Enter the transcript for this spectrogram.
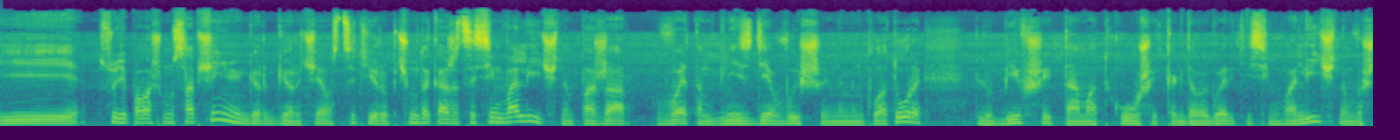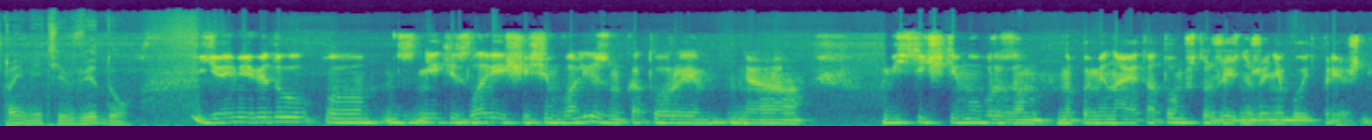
И, судя по вашему сообщению, Георгий Георгиевич, я вас цитирую, почему-то кажется символичным пожар в этом гнезде высшей номенклатуры, любившей там откушать. Когда вы говорите символичным, вы что имеете в виду? Я имею в виду э, некий зловещий символизм, который э, мистическим образом напоминает о том, что жизнь уже не будет прежней.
